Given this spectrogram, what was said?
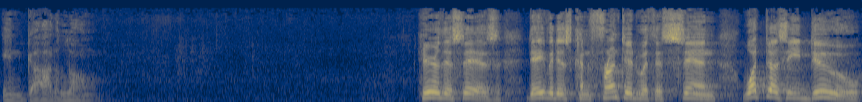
in God alone. Here this is. David is confronted with his sin. What does he do?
